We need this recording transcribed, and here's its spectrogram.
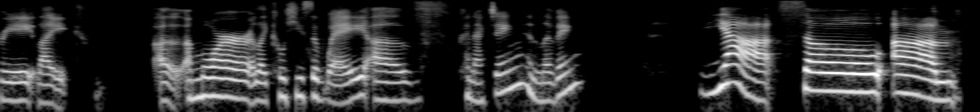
create like a, a more like cohesive way of connecting and living? Yeah. So um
